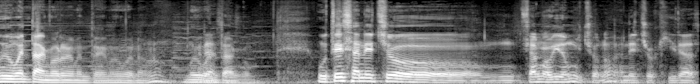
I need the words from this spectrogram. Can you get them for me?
Muy buen tango, realmente, muy bueno, ¿no? Muy buen tango. Ustedes han hecho, se han movido mucho, ¿no? Han hecho giras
